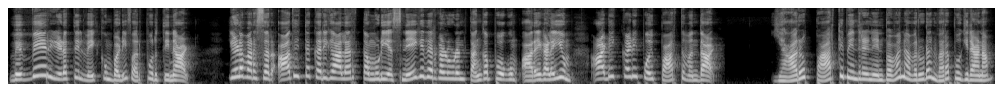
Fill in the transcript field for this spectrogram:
வெவ்வேறு இடத்தில் வைக்கும்படி வற்புறுத்தினாள். இளவரசர் ஆதித்த கரிகாலர் தம்முடைய சிநேகிதர்களுடன் தங்கப்போகும் அறைகளையும் அடிக்கடி போய் பார்த்து வந்தாள். யாரோ பார்த்திபேந்திரன் என்பவன் அவருடன் வரப்போகிறானாம்.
